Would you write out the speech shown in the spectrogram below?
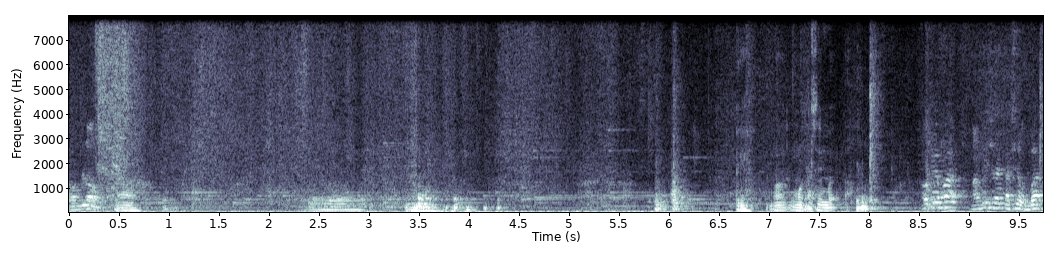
Oh, belum. Iya, mak- makasih mbak. Oke, Pak. Nanti saya kasih obat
